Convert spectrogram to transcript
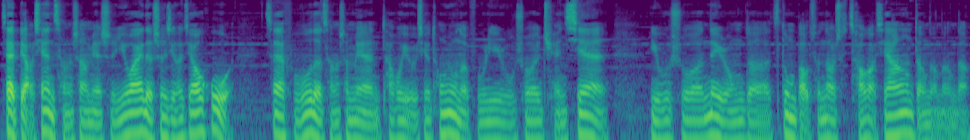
在表现层上面是 UI 的设计和交互，在服务的层上面，它会有一些通用的服务，例如说权限，例如说内容的自动保存到草稿箱等等等等。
